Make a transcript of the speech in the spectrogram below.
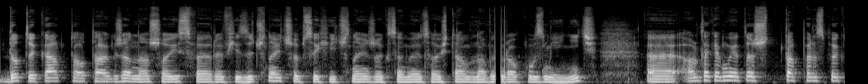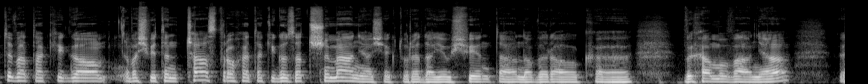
dotyka to także naszej sfery fizycznej czy psychicznej, że chcemy coś tam w nowym roku zmienić. E, Ale tak jak mówię, też ta perspektywa takiego, właściwie ten czas trochę takiego zatrzymania się, które dają święta, nowy rok, e, wyhamowania, e,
